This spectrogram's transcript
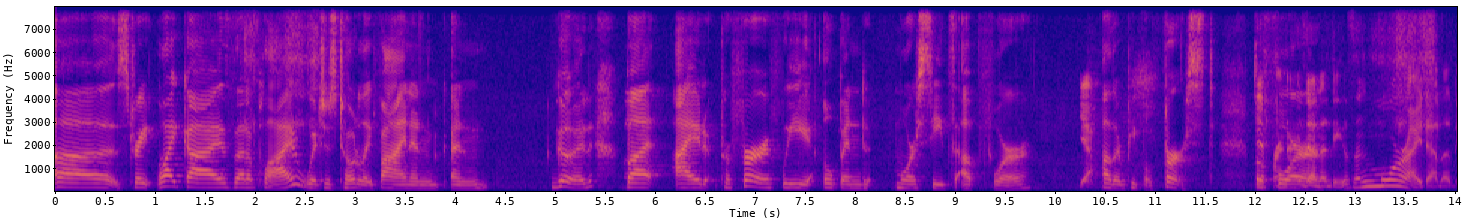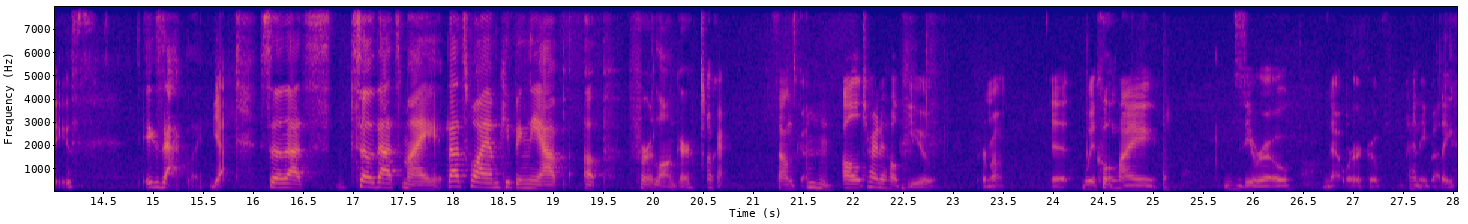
uh, straight white guys that applied, which is totally fine and and good. But I'd prefer if we opened more seats up for Yeah. other people first Different before identities and more identities. exactly. Yeah. So that's so that's my that's why I'm keeping the app up for longer. Okay. Sounds good. Mm-hmm. I'll try to help you promote it with Cool. my zero network of anybody.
